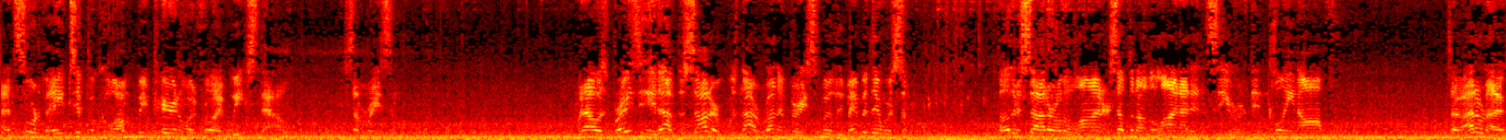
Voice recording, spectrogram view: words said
That's sort of atypical. I'm gonna be paranoid for like weeks now, for some reason. When I was brazing it up, the solder was not running very smoothly. Maybe there was some other solder on the line or something on the line I didn't see or didn't clean off. So I don't know,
